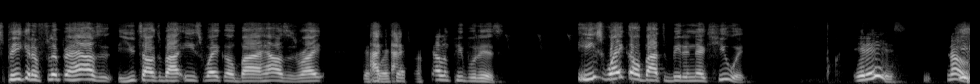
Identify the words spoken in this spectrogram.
Speaking of flipping houses, you talked about East Waco buying houses, right? I, I keep telling people this. East Waco about to be the next Hewitt. it is. No.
